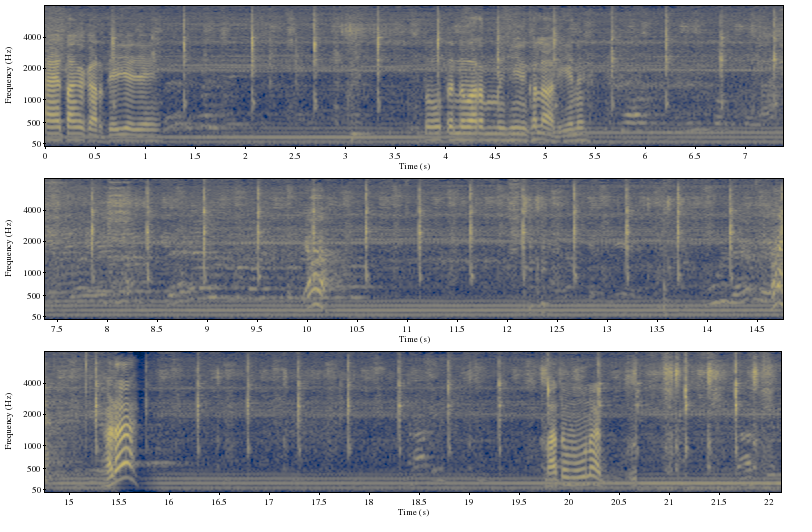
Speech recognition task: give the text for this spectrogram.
ਐ ਤੰਗ ਕਰਦੇ ਜੀ। ਅਜੇ ਦੋ ਤਿੰਨ ਵਾਰ ਮਸ਼ੀਨ ਖਲਾ ਲਈ ਇਹਨੇ। ਯਾ ਹੜ ਬਾ ਤੂੰ ਮੂੰਹ ਨਾ ਆ ਗਿਆ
